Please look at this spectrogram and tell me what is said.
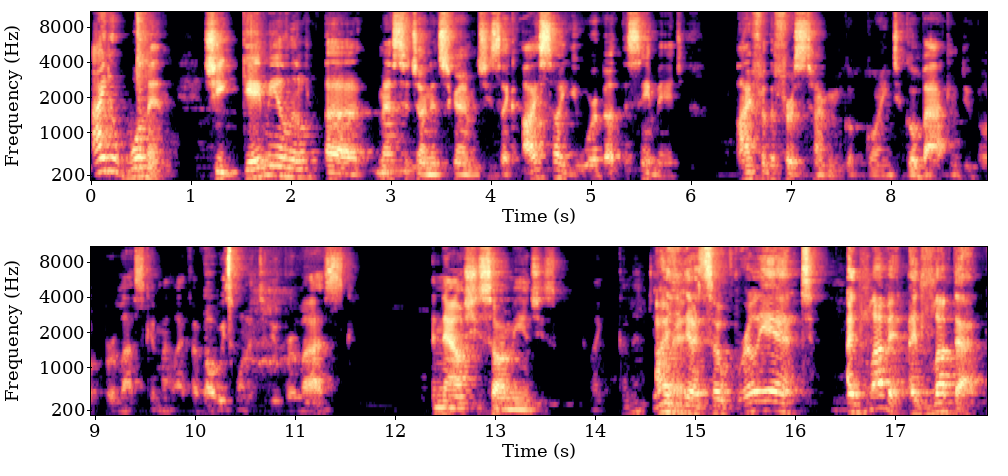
I had a woman. She gave me a little uh, message on Instagram, and she's like, "I saw you. We're about the same age. I, for the first time, am go- going to go back and do bur- burlesque in my life. I've always wanted to do burlesque, and now she saw me, and she's like, "Gonna do I it." think that's so brilliant. I love it. I love that.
